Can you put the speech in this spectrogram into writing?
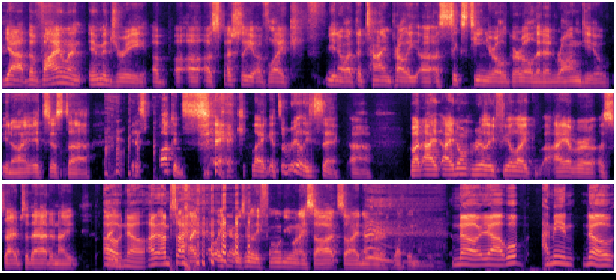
yeah the violent imagery of uh, uh, especially of like you know at the time probably a 16 year old girl that had wronged you you know it's just uh it's fucking sick like it's really sick uh but i i don't really feel like i ever ascribed to that and i Oh I- no, I, I'm sorry. i felt like that was really phony when i saw it so i never luckily never No, yeah. Well, I mean, no.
